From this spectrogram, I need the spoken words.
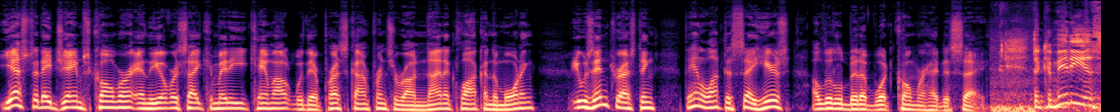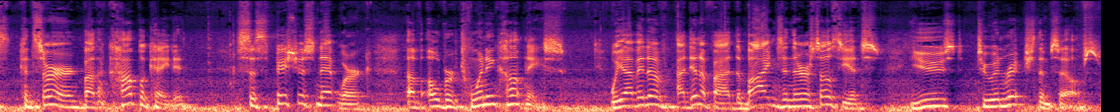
yesterday, James Comer and the Oversight Committee came out with their press conference around nine o'clock in the morning. It was interesting. They had a lot to say. Here's a little bit of what Comer had to say. The committee is concerned by the complicated, suspicious network of over 20 companies we have identified the Bidens and their associates used to enrich themselves.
